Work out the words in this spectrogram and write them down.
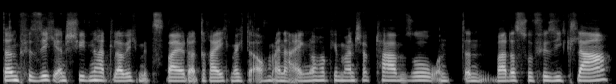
dann für sich entschieden hat, glaube ich, mit zwei oder drei, ich möchte auch meine eigene Hockeymannschaft haben, so. Und dann war das so für sie klar.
